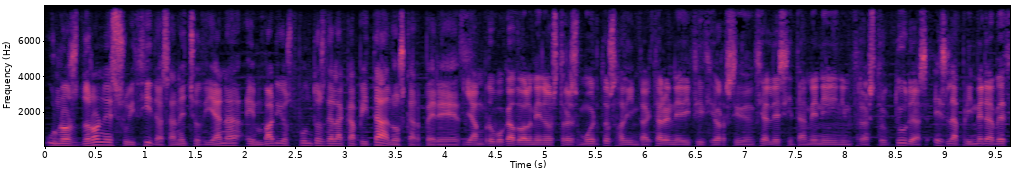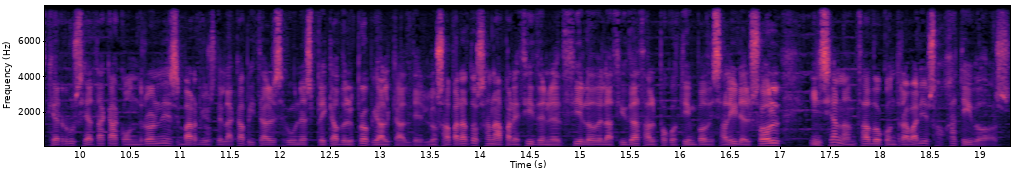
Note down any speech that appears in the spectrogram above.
Unos drones suicidas han hecho Diana en varios puntos de la capital, Oscar Pérez. Y han provocado al menos tres muertos al impactar en edificios residenciales y también en infraestructuras. Es la primera vez que Rusia ataca con drones barrios de la capital, según ha explicado el propio alcalde. Los aparatos han aparecido en el cielo de la ciudad al poco tiempo de salir el sol y se han lanzado contra varios objetivos.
